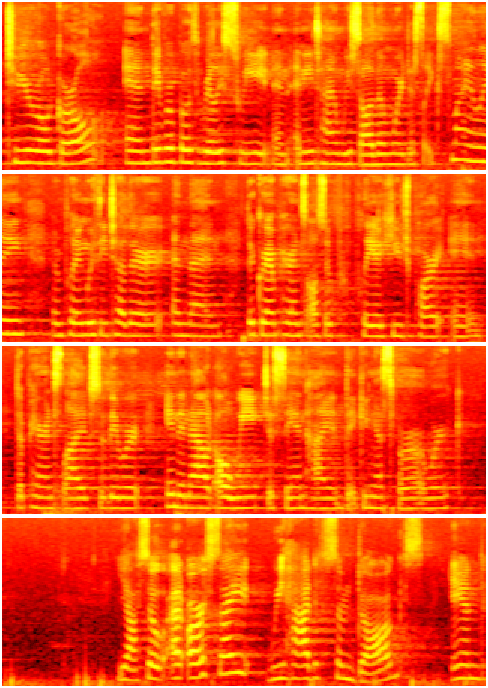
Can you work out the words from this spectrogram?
two year old girl. And they were both really sweet, and anytime we saw them, we're just like smiling and playing with each other. And then the grandparents also play a huge part in the parents' lives, so they were in and out all week just saying hi and thanking us for our work. Yeah, so at our site, we had some dogs, and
